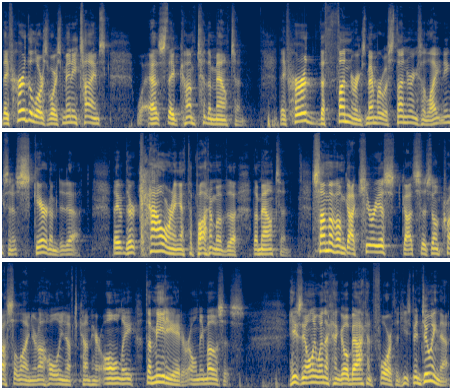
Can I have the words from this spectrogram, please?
They've heard the Lord's voice many times as they've come to the mountain. They've heard the thunderings. Remember, it was thunderings and lightnings, and it scared them to death. They, they're cowering at the bottom of the, the mountain. Some of them got curious. God says, Don't cross the line. You're not holy enough to come here. Only the mediator, only Moses. He's the only one that can go back and forth, and he's been doing that.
